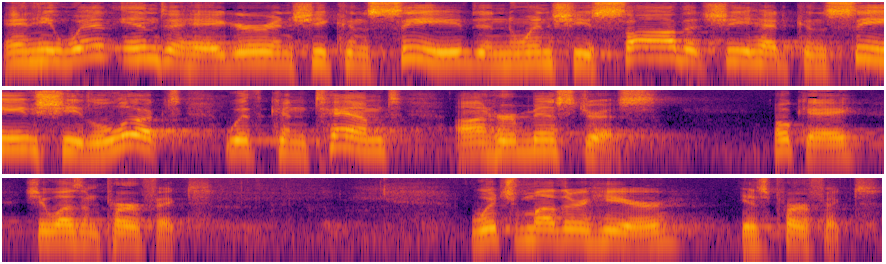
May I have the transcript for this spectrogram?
And he went into Hagar, and she conceived, and when she saw that she had conceived, she looked with contempt on her mistress. Okay, she wasn't perfect. Which mother here is perfect?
